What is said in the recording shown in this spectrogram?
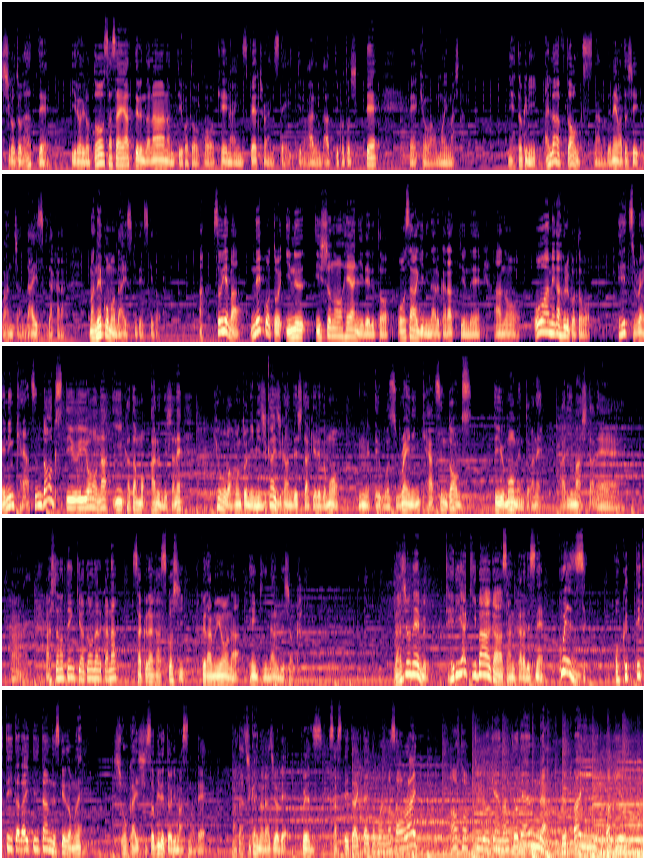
仕事があっていろいろと支え合ってるんだななんていうことをこう K9's Veterans Day っていうのがあるんだっていうことを知ってえー、今日は思いました、ね、特に I love dogs なのでね私ワンちゃん大好きだから。まあ猫も大好きですけど。あそういえば猫と犬一緒の部屋に入れると大騒ぎになるからっていうんであの大雨が降ることを It's raining cats and dogs っていうような言い方もあるんでしたね。今日は本当に短い時間でしたけれども、うん、It was raining cats and dogs っていうモーメントがねありましたねはい明日の天気はどうなるかな？桜が少し膨らむような天気になるんでしょうかラジオネームてりやきバーガーさんからですねクイズ送ってきていただいていたんですけれどもね紹介しそびれておりますのでまた次回のラジオでクイズさせていただきたいと思います。Alright! I'll talk to you again. Until then, goodbye. Love you.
